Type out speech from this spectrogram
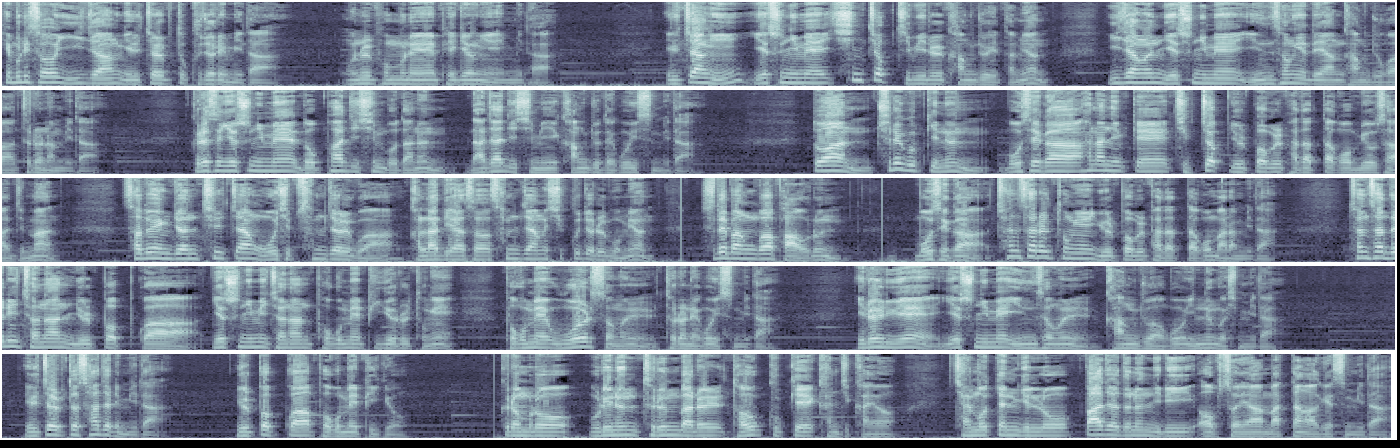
히브리서 2장 1절부터 9절입니다. 오늘 본문의 배경이입니다. 1장이 예수님의 신적 지위를 강조했다면 2장은 예수님의 인성에 대한 강조가 드러납니다. 그래서 예수님의 높아지심보다는 낮아지심이 강조되고 있습니다. 또한 출애굽기는 모세가 하나님께 직접 율법을 받았다고 묘사하지만 사도행전 7장 53절과 갈라디아서 3장 19절을 보면 스데반과 바울은 모세가 천사를 통해 율법을 받았다고 말합니다. 천사들이 전한 율법과 예수님이 전한 복음의 비교를 통해 복음의 우월성을 드러내고 있습니다. 이를 위해 예수님의 인성을 강조하고 있는 것입니다. 1절부터 4절입니다. 율법과 복음의 비교. 그러므로 우리는 들은 바를 더욱 굳게 간직하여 잘못된 길로 빠져드는 일이 없어야 마땅하겠습니다.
